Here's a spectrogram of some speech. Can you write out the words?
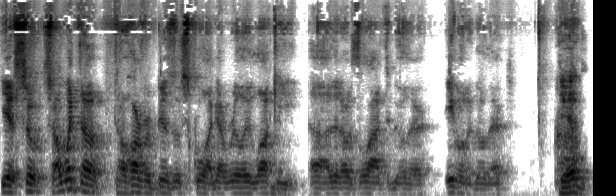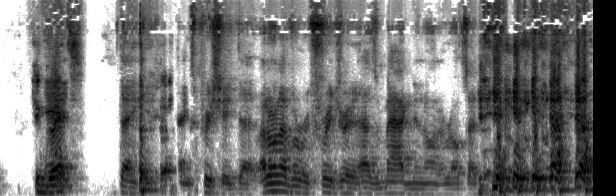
Yeah. So so I went to, to Harvard Business School. I got really lucky uh, that I was allowed to go there, able to go there. Yeah. Um, Congrats. Thank you. Thanks. Appreciate that. I don't have a refrigerator that has a magnet on it, or else I'd. yeah.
